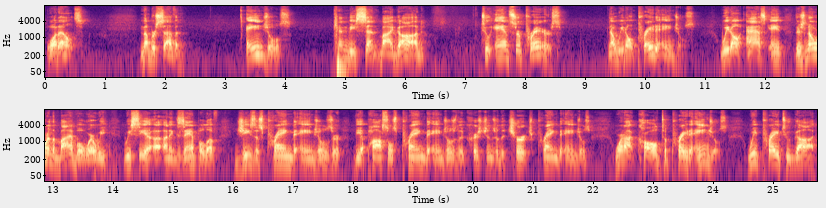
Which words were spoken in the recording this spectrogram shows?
What else? Number seven, angels can be sent by God to answer prayers. Now, we don't pray to angels. We don't ask. There's nowhere in the Bible where we, we see a, an example of Jesus praying to angels or the apostles praying to angels, or the Christians or the church praying to angels. We're not called to pray to angels. We pray to God.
